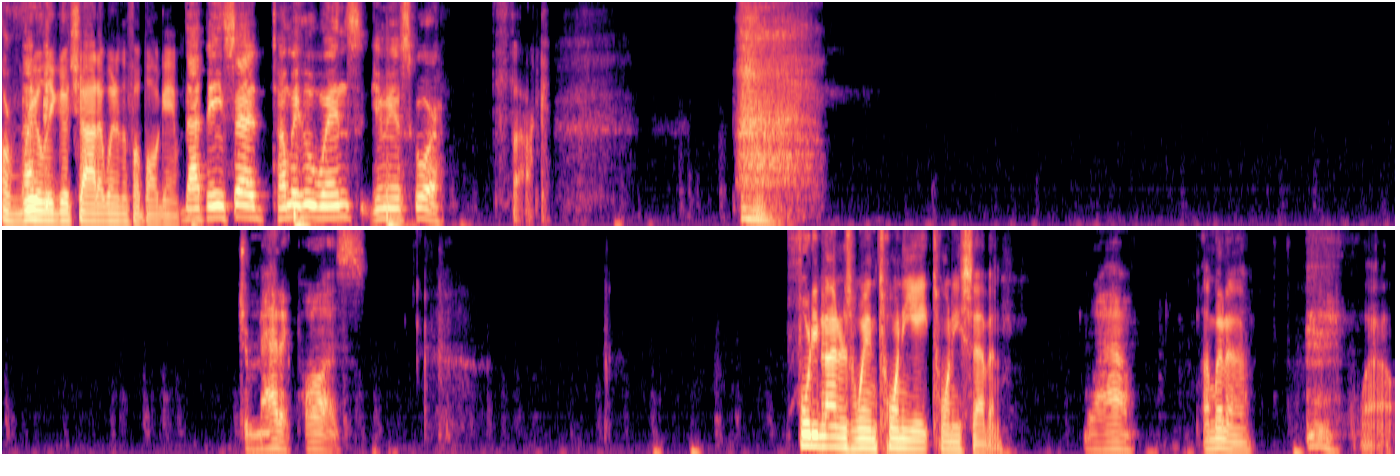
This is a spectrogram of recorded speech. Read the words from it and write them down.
A really good shot at winning the football game. That being said, tell me who wins. Give me a score. Fuck. Dramatic pause. 49ers win 28 27. Wow. I'm going to. Wow.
